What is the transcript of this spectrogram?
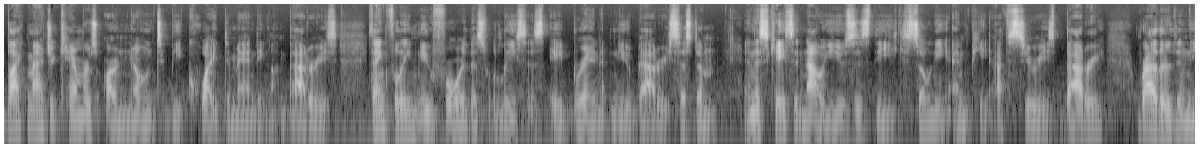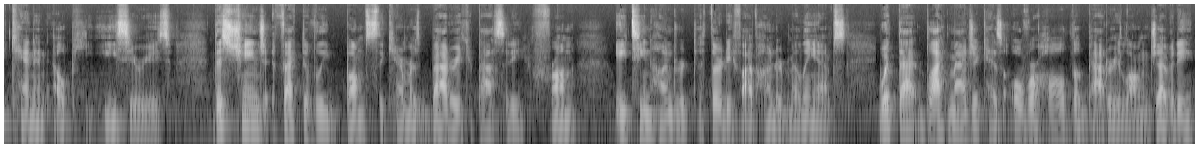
Blackmagic cameras are known to be quite demanding on batteries. Thankfully, new for this release is a brand new battery system. In this case, it now uses the Sony NP-F series battery rather than the Canon LPE series. This change effectively bumps the camera's battery capacity from 1800 to 3500 milliamps. With that, Blackmagic has overhauled the battery longevity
